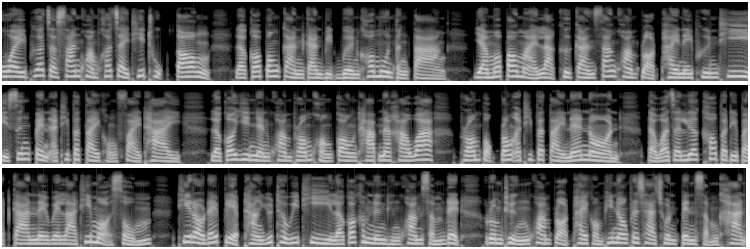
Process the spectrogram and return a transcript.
ด้วย เพื่อจะสร้างความเข้าใจที่ถูกต้อง แล้วก็ป้องกันการบิดเบือนข้อมูลต่างๆ ย้ำว่าเป้าหมายหลักคือการสร้างความปลอดภัยในพื้นที่ ซึ่งเป็นอธิปไตยของฝ่ายไทย แล้วก็ยืนยันความพร้อมของกองทัพนะคะว่าพร้อมปกป้องอธิปไตยแน่นอน แต่ว่าจะเลือกเข้าปฏิบัติการในเวลาที่เหมาะสม ที่เราได้เปรียบทางยุทธวิธี แล้วก็คำนึงถึงความสำเร็จ รวมถึงความปลอดภัยของพี่น้องประชาชนเป็นสำคัญ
